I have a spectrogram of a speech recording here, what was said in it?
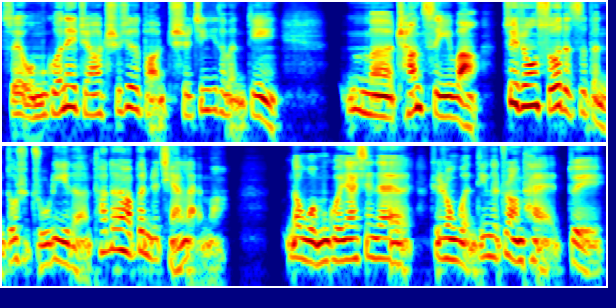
所以，我们国内只要持续的保持经济的稳定，那么长此以往，最终所有的资本都是逐利的，他都要奔着钱来嘛。那我们国家现在这种稳定的状态，对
